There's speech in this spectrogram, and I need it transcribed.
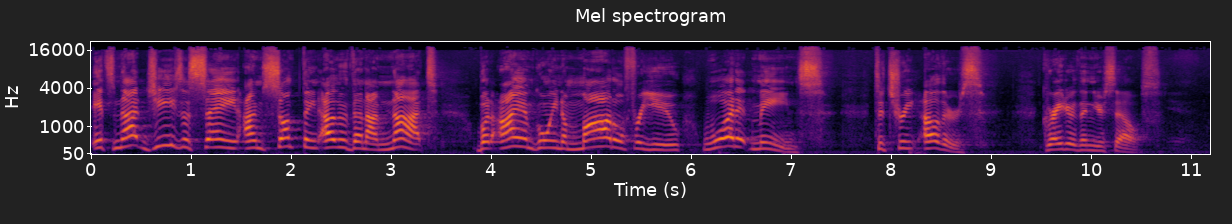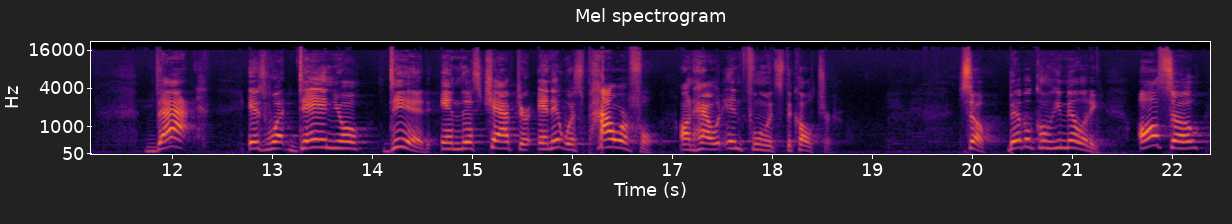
It's not Jesus saying, I'm something other than I'm not, but I am going to model for you what it means to treat others greater than yourselves. That is what Daniel did in this chapter, and it was powerful on how it influenced the culture. So, biblical humility. Also,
